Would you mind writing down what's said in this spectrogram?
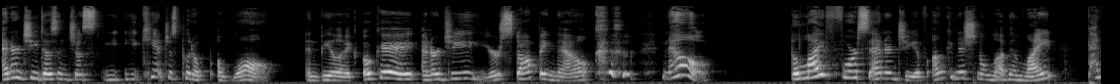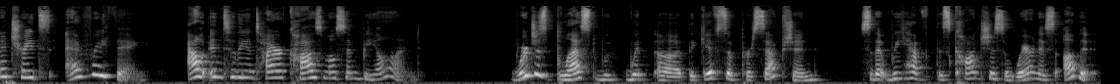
Energy doesn't just, you, can't just put up a wall and be like, okay, energy, you're stopping now. no. The life force energy of unconditional love and light penetrates everything out into the entire cosmos and beyond. We're just blessed with, with uh, the gifts of perception so that we have this conscious awareness of it.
